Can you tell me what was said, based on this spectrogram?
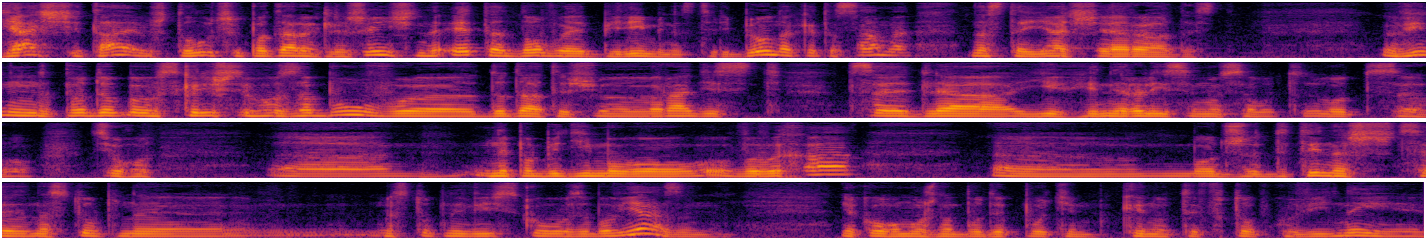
Я считаю, что лучший подарок для женщины – это новая беременность. Ребенок – это самая настоящая радость. Він, подоб- скоріш всього, забув е, додати, що радість це для їх генералісимуса от, от цього, цього е, непобідімого ВВХ. Е, отже, дитина ж це наступне, наступний військово зобов'язаний, якого можна буде потім кинути в топку війни,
